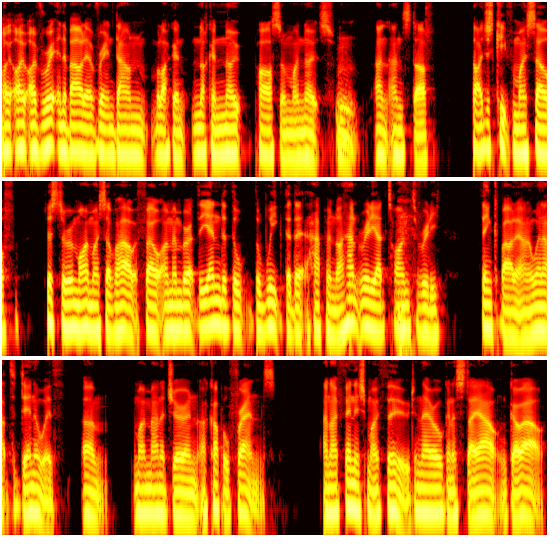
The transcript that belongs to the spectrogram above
I, I I've written about it. I've written down like a like a note pass on my notes from, and and stuff that I just keep for myself, just to remind myself of how it felt. I remember at the end of the the week that it happened, I hadn't really had time to really think about it, and I went out to dinner with um my manager and a couple friends, and I finished my food, and they're all going to stay out and go out.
